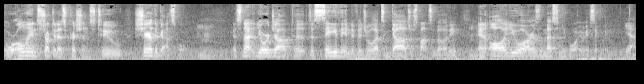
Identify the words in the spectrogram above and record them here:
we're only instructed as Christians to share the gospel. It's not your job to, to save the individual. That's God's responsibility, and all you are is the messenger boy, basically. Yeah,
